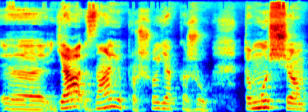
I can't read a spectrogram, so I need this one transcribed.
Е, я знаю, про що я кажу, тому що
